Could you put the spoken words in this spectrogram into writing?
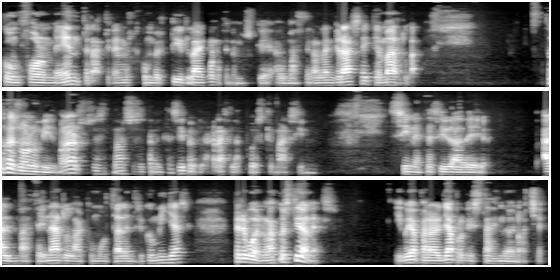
conforme entra. Tenemos que convertirla en, bueno, tenemos que almacenarla en grasa y quemarla. Entonces no es lo mismo, no, es exactamente así, pero la grasa la puedes quemar sin necesidad de almacenarla como tal, entre comillas. Pero bueno, la cuestión es, y voy a parar ya porque se está haciendo de noche.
